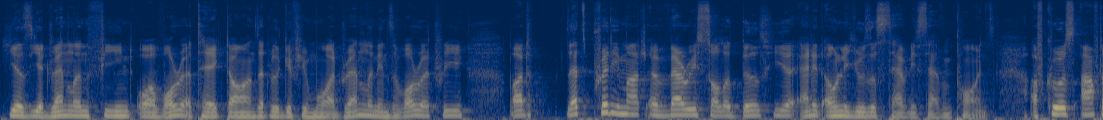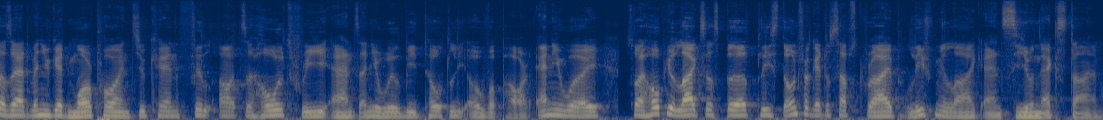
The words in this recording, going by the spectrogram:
Here's the Adrenaline Fiend or Warrior Takedown that will give you more adrenaline in the Warrior tree, but that's pretty much a very solid build here and it only uses 77 points. Of course after that when you get more points you can fill out the whole tree and then you will be totally overpowered anyway. So I hope you like this build, please don't forget to subscribe, leave me a like and see you next time.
